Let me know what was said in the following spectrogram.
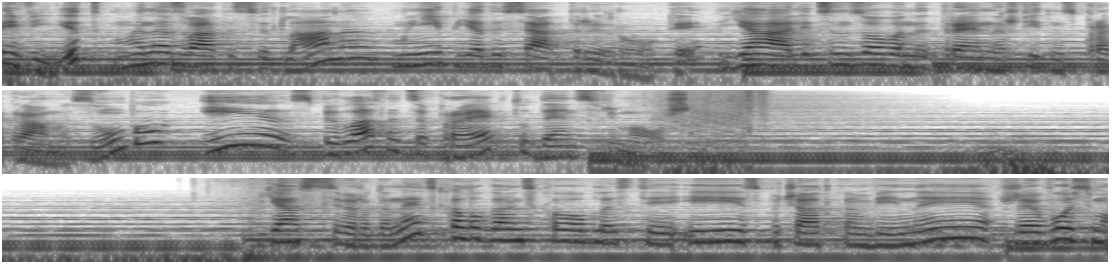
Привіт! Мене звати Світлана, мені 53 роки. Я ліцензований тренер фітнес-програми Zumbo і співвласниця проекту Dance Free Motion. Я з Сєвєродонецька Луганської області, і з початком війни, вже 8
